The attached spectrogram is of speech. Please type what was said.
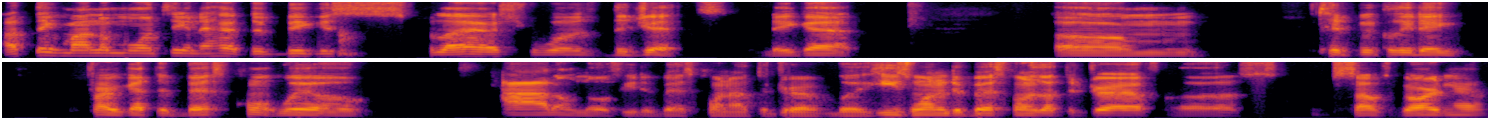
I think my number one team that had the biggest splash was the Jets. They got, um, typically they probably got the best point. Well, I don't know if he's the best point out the draft, but he's one of the best points out the draft. Uh, Sauce Gardner.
